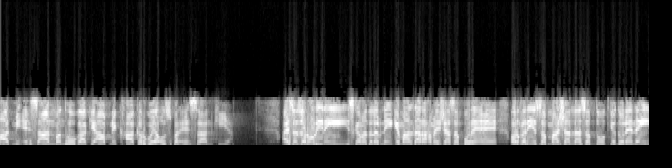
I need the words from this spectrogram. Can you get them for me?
आदमी एहसानमंद होगा कि आपने खाकर गोया उस पर एहसान किया। ऐसा ज़रूरी नहीं। इसका मतलब नहीं कि मालदार हमेशा सब बुरे हैं और गरीब सब, माशाल्लाह, सब दूध के धुले नहीं।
